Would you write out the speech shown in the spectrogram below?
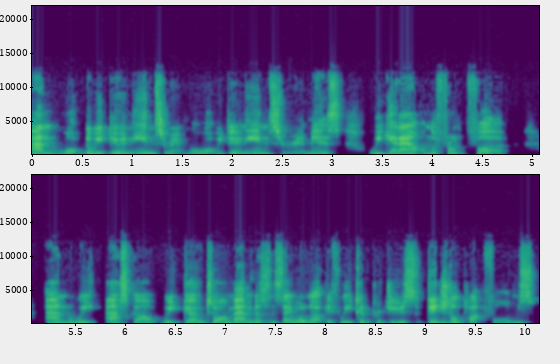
Hmm. And what do we do in the interim? Well, what we do in the interim is we get out on the front foot and we ask our, we go to our members and say, well, look, if we could produce digital platforms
